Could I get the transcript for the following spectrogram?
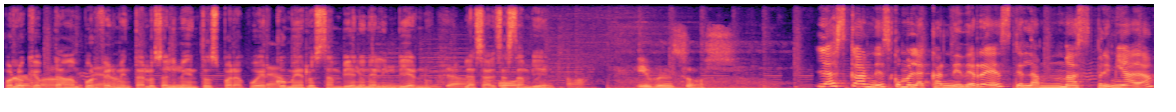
por lo que optaban por fermentar los alimentos para poder comerlos también en el invierno, las salsas también. Las carnes como la carne de res, que es la más premiada,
